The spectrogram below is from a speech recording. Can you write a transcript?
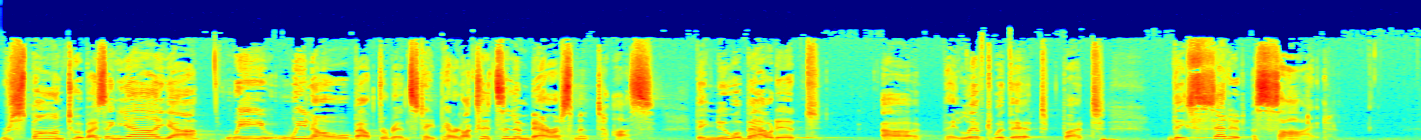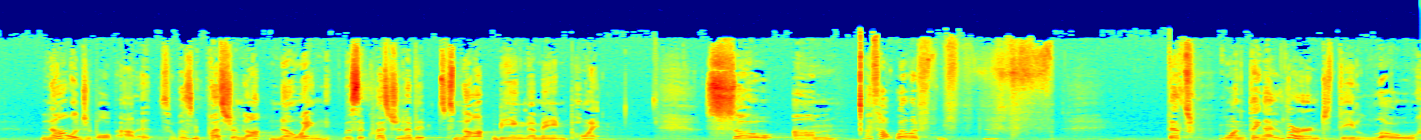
respond to it by saying, Yeah, yeah, we, we know about the red state paradox. It's an embarrassment to us. They knew about it, uh, they lived with it, but they set it aside knowledgeable about it. So it wasn't a question of not knowing, it was a question of it not being the main point. So um, I thought, well, if that's one thing I learned the low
